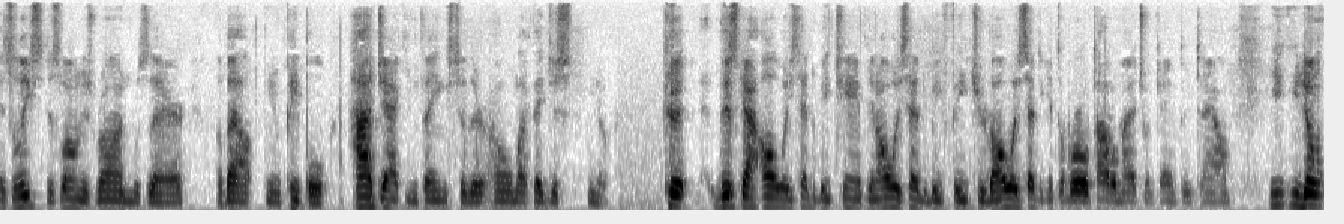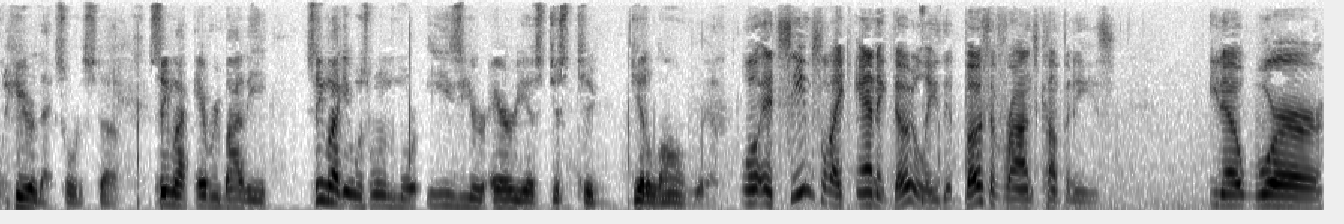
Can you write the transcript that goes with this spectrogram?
at least as long as Ron was there, about you know people hijacking things to their own, like they just you know could this guy always had to be champion, always had to be featured, always had to get the world title match when came through town. You, you don't hear that sort of stuff. Seemed like everybody seemed like it was one of the more easier areas just to get along with. Well, it seems like anecdotally that both of Ron's companies, you know, were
